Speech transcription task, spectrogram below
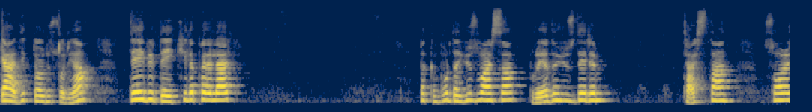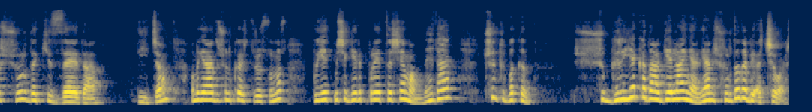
Geldik dördüncü soruya. D1 D2 ile paralel. Bakın burada 100 varsa buraya da 100 derim. Tersten. Sonra şuradaki Z'den diyeceğim. Ama genelde şunu karıştırıyorsunuz. Bu 70'i gelip buraya taşıyamam. Neden? Çünkü bakın şu griye kadar gelen yer yani şurada da bir açı var.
